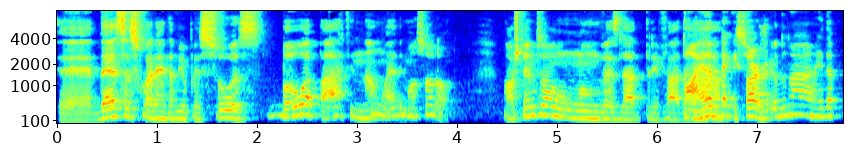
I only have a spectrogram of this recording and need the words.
É, dessas 40 mil pessoas, boa parte não é de Mossoró. Nós temos uma, universidade privada Então, a lá, renda, isso ajuda na renda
